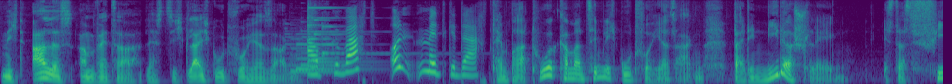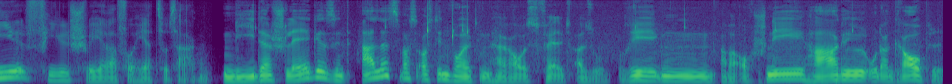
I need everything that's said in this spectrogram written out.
nicht alles am Wetter lässt sich gleich gut vorhersagen. Aufgewacht und mitgedacht. Temperatur kann man ziemlich gut vorhersagen. Bei den Niederschlägen ist das viel, viel schwerer vorherzusagen. Niederschläge sind alles, was aus den Wolken herausfällt, also Regen, aber auch Schnee, Hagel oder Graupel.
